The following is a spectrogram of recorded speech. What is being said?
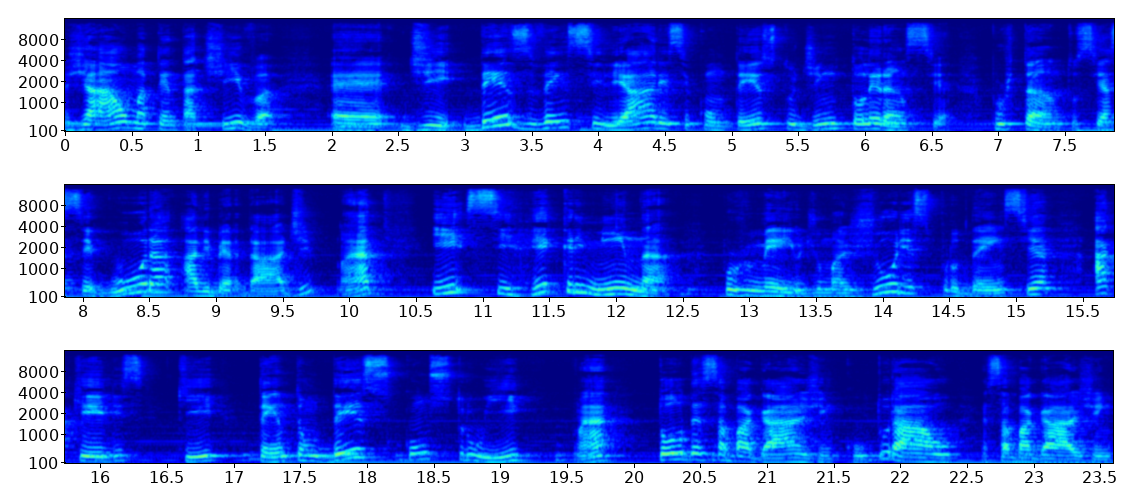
já há uma tentativa é, de desvencilhar esse contexto de intolerância. Portanto, se assegura a liberdade né, e se recrimina por meio de uma jurisprudência aqueles que tentam desconstruir né, toda essa bagagem cultural, essa bagagem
